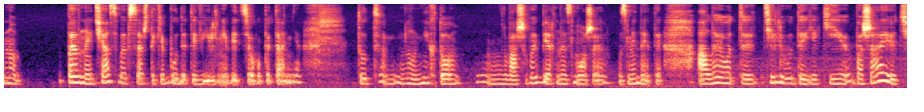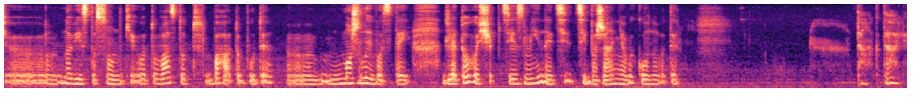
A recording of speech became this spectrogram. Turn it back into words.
Ну, певний час ви все ж таки будете вільні від цього питання. Тут ну, ніхто ваш вибір не зможе змінити. Але от е, ті люди, які бажають е, нові стосунки, от у вас тут багато буде е, можливостей для того, щоб ці зміни, ці, ці бажання виконувати. Так, далі.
